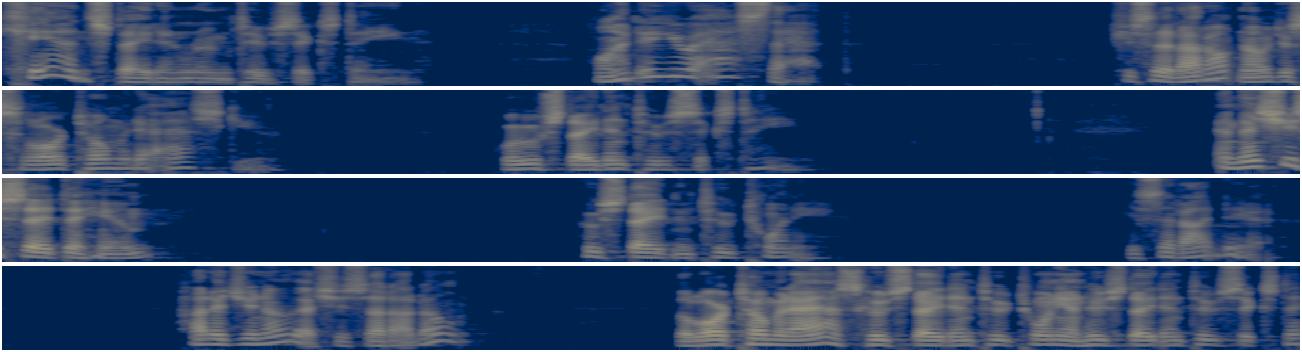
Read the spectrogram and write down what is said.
Ken stayed in room 216. Why do you ask that? She said, I don't know, just the Lord told me to ask you. We stayed in 216. And then she said to him, Who stayed in 220? He said, I did. How did you know that? She said, I don't. The Lord told me to ask who stayed in 220 and who stayed in 216.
